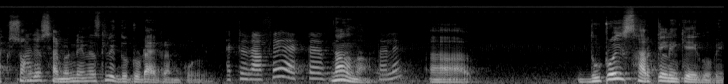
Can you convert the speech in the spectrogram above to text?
একসঙ্গে সাইমেন্টেনিয়াসলি দুটো ডায়াগ্রাম করবে। একটা রাফে একটা না না না। তাহলে? দুটোই সার্কেল এঁকে এগোবে?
